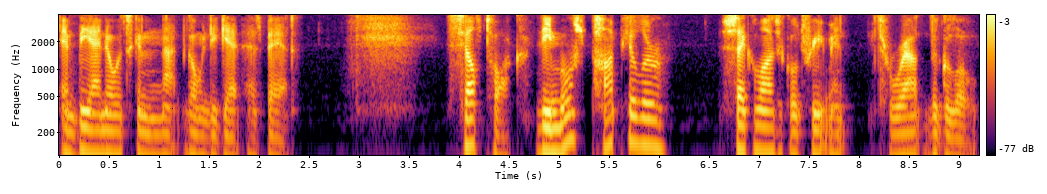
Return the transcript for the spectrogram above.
and B, I know it's not going to get as bad. Self-talk, the most popular psychological treatment throughout the globe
